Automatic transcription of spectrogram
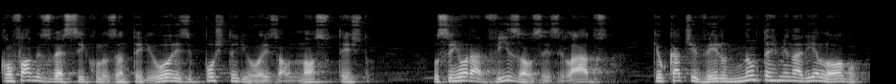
Conforme os versículos anteriores e posteriores ao nosso texto, o Senhor avisa aos exilados que o cativeiro não terminaria logo,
